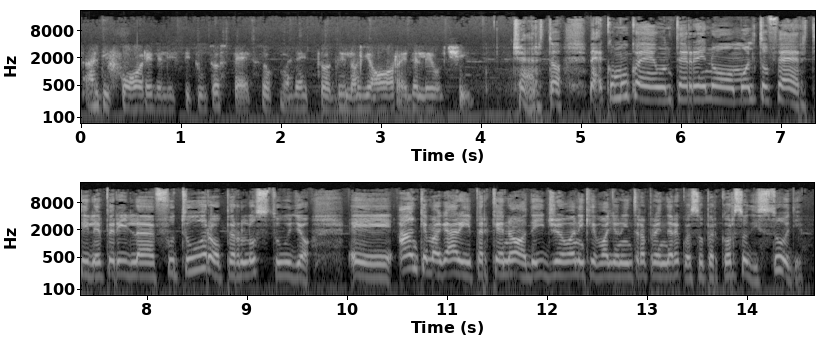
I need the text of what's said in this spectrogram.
al di fuori dell'istituto stesso, come detto, dello IOR e delle OC. Certo, beh comunque è un terreno molto fertile per il futuro, per lo studio e anche magari, perché no, dei giovani che vogliono intraprendere questo percorso di studi.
